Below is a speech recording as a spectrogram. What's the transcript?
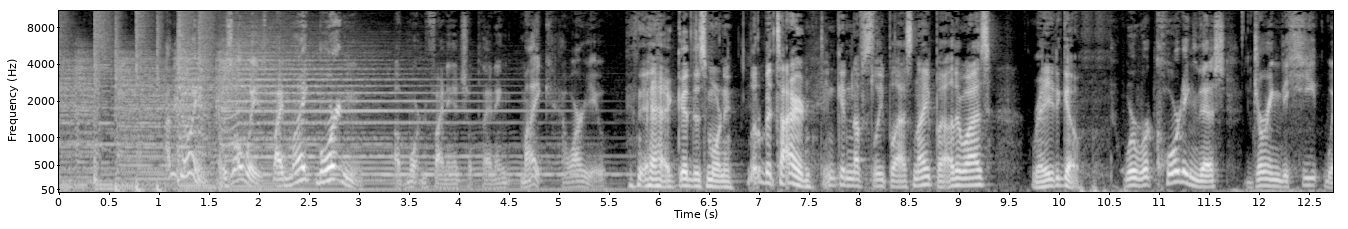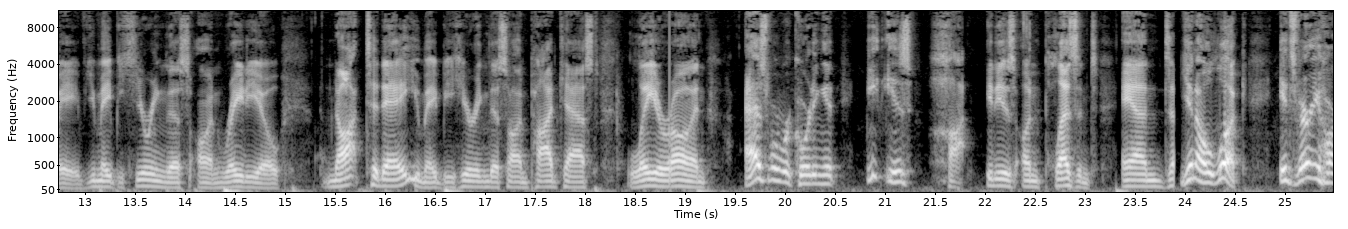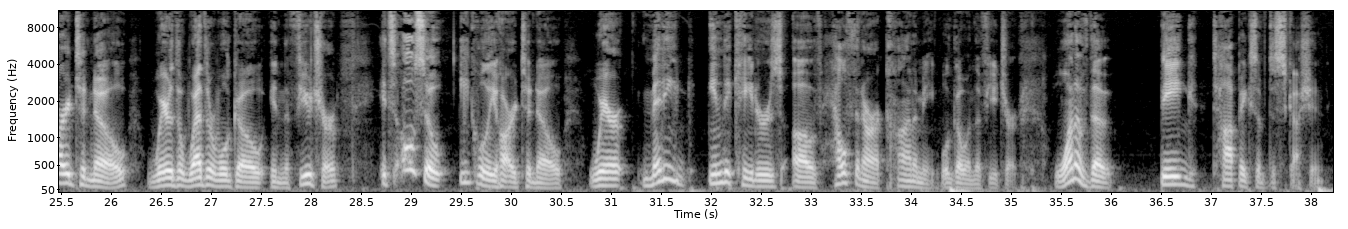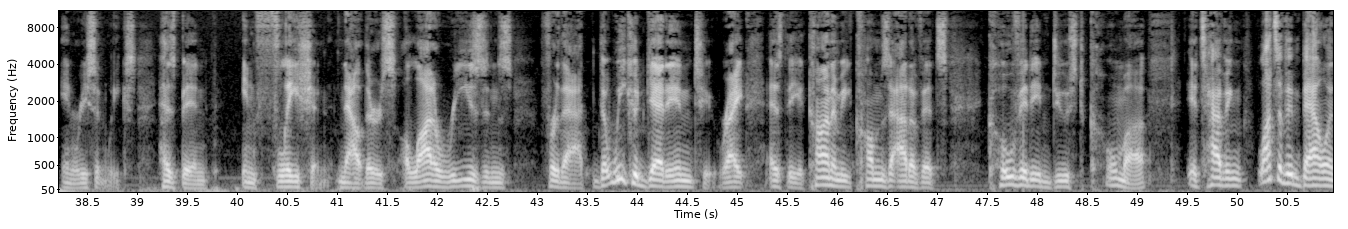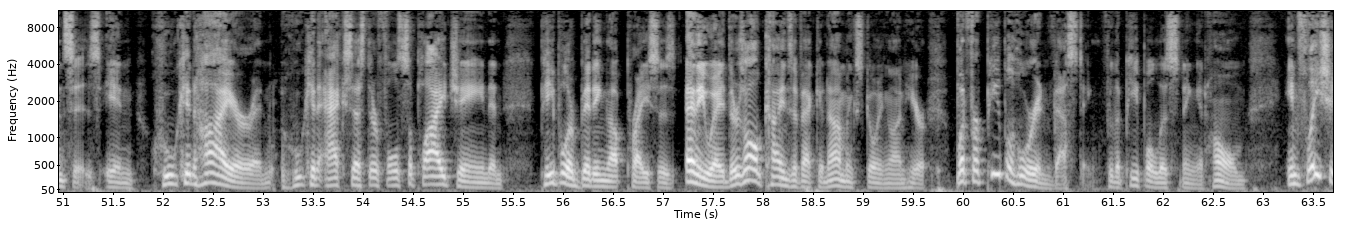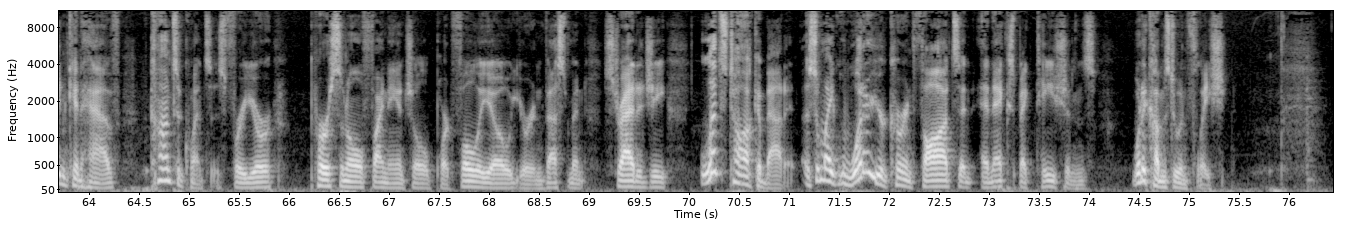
I'm joined, as always, by Mike Morton of Morton Financial Planning. Mike, how are you? Yeah, good this morning. A little bit tired. Didn't get enough sleep last night, but otherwise, ready to go. We're recording this during the heat wave. You may be hearing this on radio. Not today. You may be hearing this on podcast later on as we're recording it, it is hot. It is unpleasant. And, uh, you know, look, it's very hard to know where the weather will go in the future. It's also equally hard to know where many indicators of health in our economy will go in the future. One of the big topics of discussion in recent weeks has been inflation. Now, there's a lot of reasons for that that we could get into, right? As the economy comes out of its COVID induced coma, it's having lots of imbalances in who can hire and who can access their full supply chain and people are bidding up prices. Anyway, there's all kinds of economics going on here. But for people who are investing, for the people listening at home, inflation can have consequences for your personal financial portfolio, your investment strategy. Let's talk about it. So, Mike, what are your current thoughts and, and expectations when it comes to inflation?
